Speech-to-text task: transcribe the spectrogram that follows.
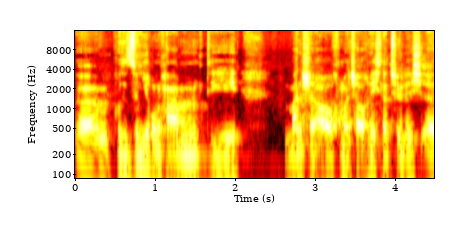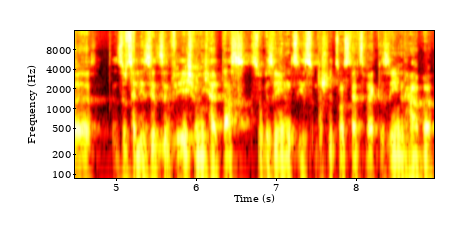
ähm, Positionierung haben, die manche auch, manche auch nicht natürlich äh, sozialisiert sind wie ich und ich halt das so gesehen, dieses Unterstützungsnetzwerk gesehen habe,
